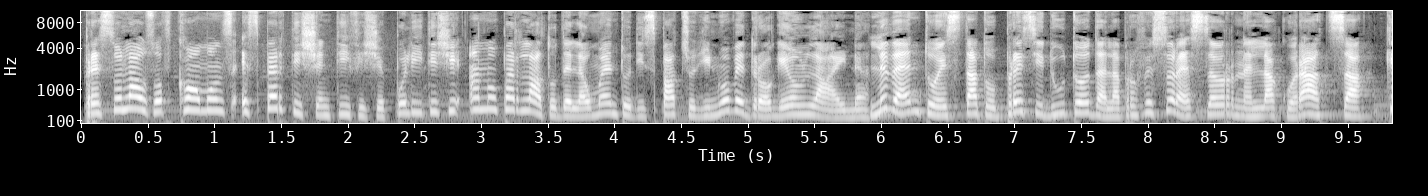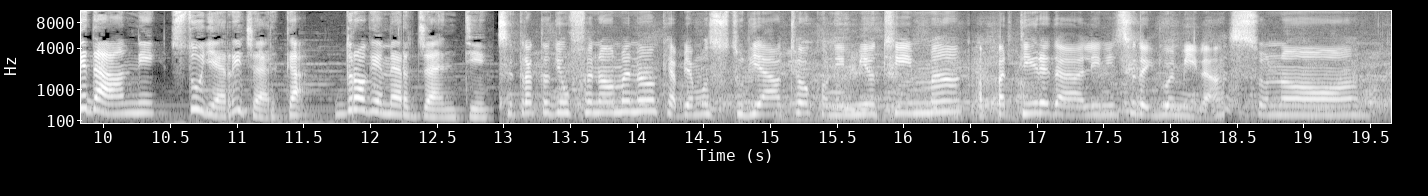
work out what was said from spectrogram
Presso l'House of Commons, esperti scientifici e politici hanno parlato dell'aumento di spaccio di nuove droghe online. L'evento è stato presieduto dalla professoressa Ornella Corazza, che da anni studia e ricerca droghe emergenti. Si tratta di un fenomeno che abbiamo studiato con il mio team a partire dall'inizio del 2000. Sono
